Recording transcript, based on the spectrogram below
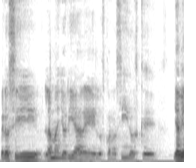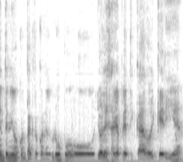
Pero sí, la mayoría de los conocidos que ya habían tenido contacto con el grupo o yo les había platicado y querían,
